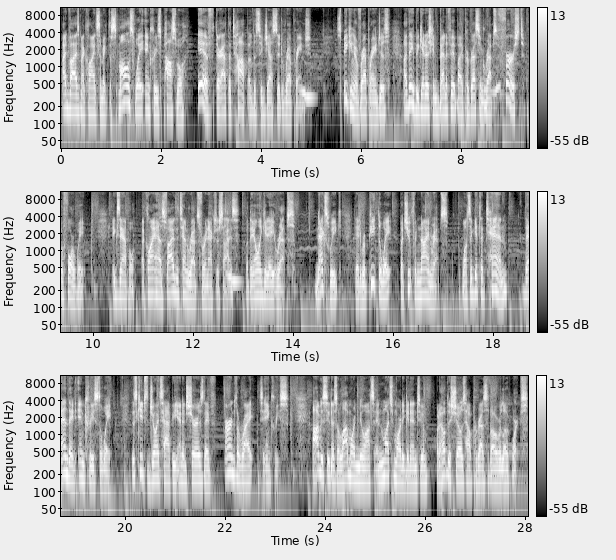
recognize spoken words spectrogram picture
I advise my clients to make the smallest weight increase possible if they're at the top of the suggested rep range. Speaking of rep ranges, I think beginners can benefit by progressing reps first before weight. Example, a client has 5 to 10 reps for an exercise, but they only get 8 reps. Next week, they'd repeat the weight but shoot for 9 reps. Once they get to 10, then they'd increase the weight. This keeps the joints happy and ensures they've earned the right to increase. Obviously, there's a lot more nuance and much more to get into, but I hope this shows how progressive overload works.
